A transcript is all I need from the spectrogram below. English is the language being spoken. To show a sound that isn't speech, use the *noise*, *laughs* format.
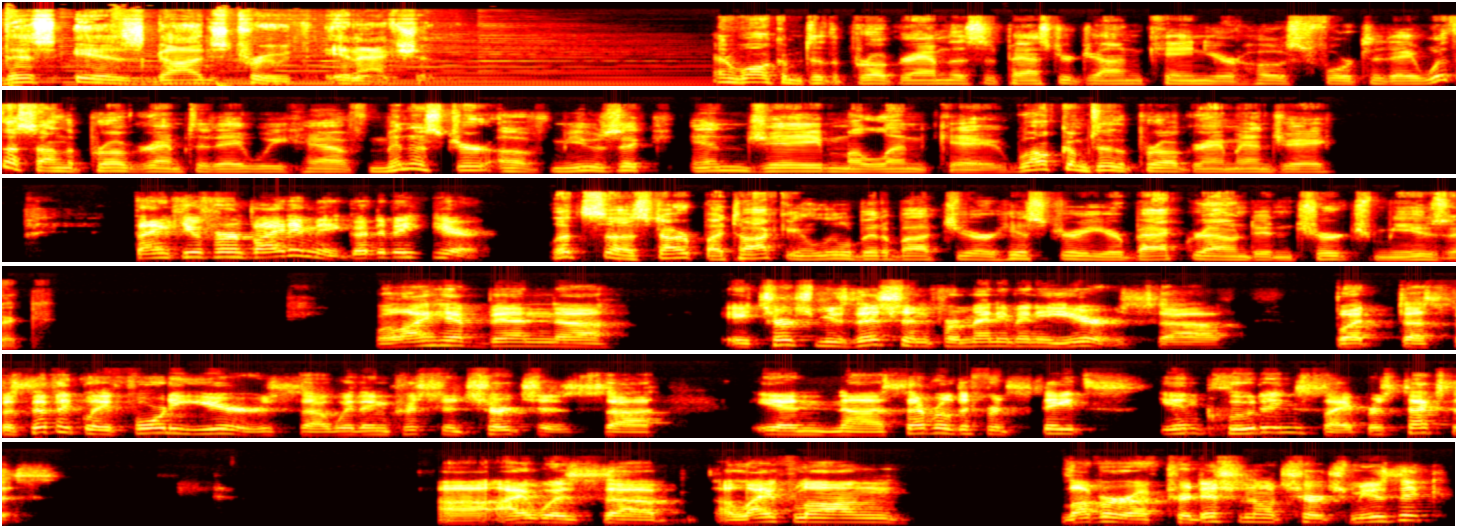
This is God's Truth in Action. And welcome to the program. This is Pastor John Cain, your host for today. With us on the program today, we have Minister of Music, NJ Malenke. Welcome to the program, NJ. Thank you for inviting me. Good to be here. Let's uh, start by talking a little bit about your history, your background in church music. Well, I have been uh, a church musician for many, many years. Uh, but uh, specifically 40 years uh, within Christian churches uh, in uh, several different states, including Cypress, Texas. Uh, I was uh, a lifelong lover of traditional church music,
